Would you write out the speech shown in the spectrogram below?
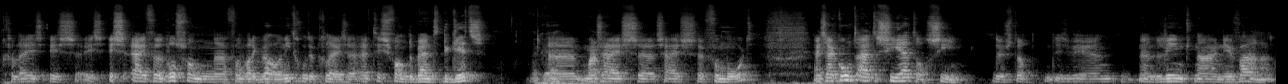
gelezen, is, is, is even los van, eh, van wat ik wel en niet goed heb gelezen. Het is van de band The Gids. Maar zij is, zij is vermoord. En zij komt uit de Seattle scene. Dus dat is weer een, een link naar Nirvana.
